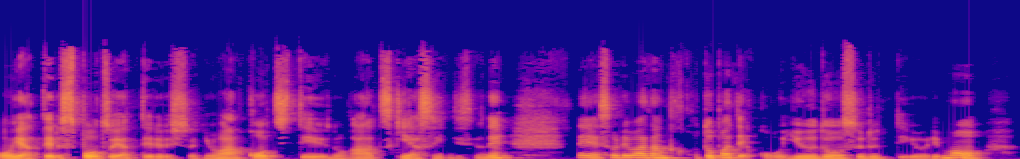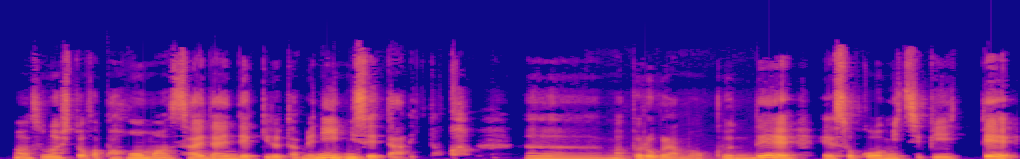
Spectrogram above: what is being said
をやってる、スポーツをやってる人には、コーチっていうのがつきやすいんですよね。で、それはなんか言葉でこう誘導するっていうよりも、まあその人がパフォーマンス最大にできるために見せたりとか、うんまあ、プログラムを組んで、えー、そこを導いて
